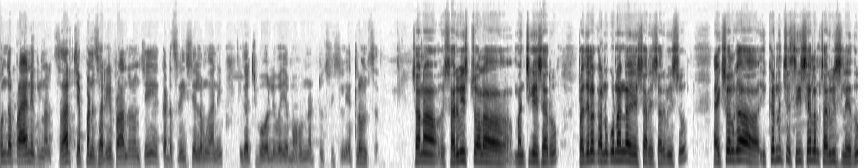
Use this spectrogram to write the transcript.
కొందరు ప్రయాణికులున్నారు. సార్ చెప్పండి సార్. ఈ ప్రాంతం నుంచి ఇక్కడ శ్రీశైలం కానీ గచ్చిబౌలి వయ మహం నట్టు శ్రీశైలం ఎట్లా ఉంది సార్? చాలా సర్వీస్ చాలా మంచిగా చేశారు. ప్రజలకు అనుగుణంగా చేశారు ఈ సర్వీసు. యాక్చువల్‌గా ఇక్కడ నుంచి శ్రీశైలం సర్వీస్ లేదు.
